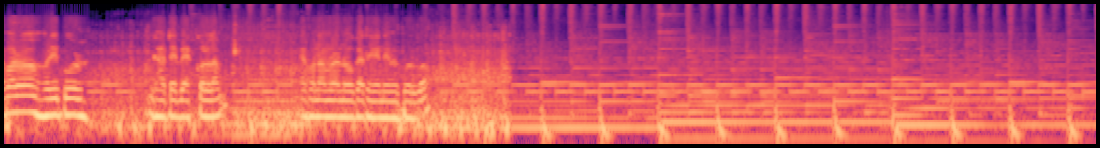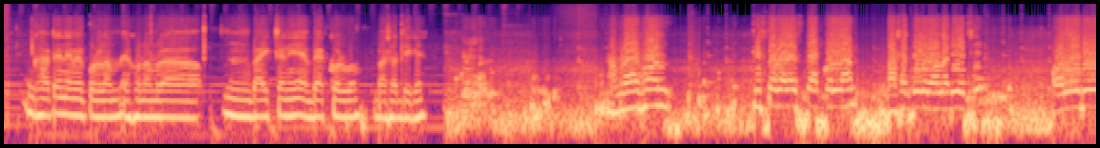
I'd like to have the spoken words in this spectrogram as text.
আবারও হরিপুর ঘাটে ব্যাক করলাম। এখন আমরা নৌকা থেকে নেমে পড়ব। ঘাটে নেমে পড়লাম। এখন আমরা বাইকটা নিয়ে ব্যাক করব বাসার দিকে। আমরা এখন তিস্তা ব্যারেজ ত্যাগ করলাম। বাসার দিকে রওনা দিয়েছি। অলরেডি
